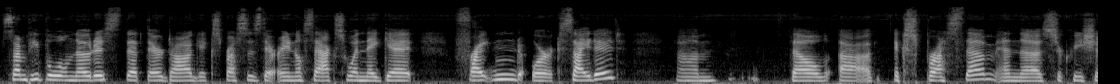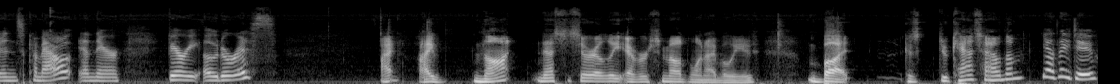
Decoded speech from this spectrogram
some people will notice that their dog expresses their anal sacs when they get frightened or excited. Um, they'll uh, express them, and the secretions come out, and they're very odorous. I I've not necessarily ever smelled one. I believe, but because do cats have them? Yeah, they do.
